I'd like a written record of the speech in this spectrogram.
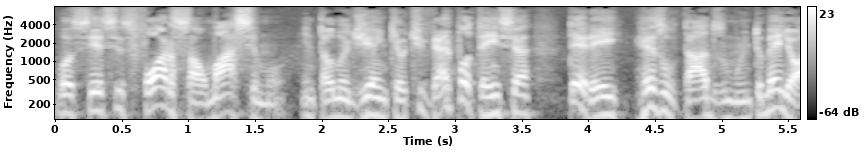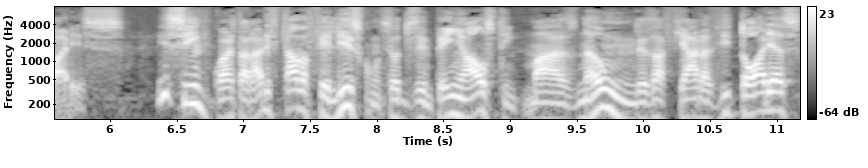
você se esforça ao máximo. Então no dia em que eu tiver potência, terei resultados muito melhores. E sim, Quartararo estava feliz com seu desempenho em Austin, mas não desafiar as vitórias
